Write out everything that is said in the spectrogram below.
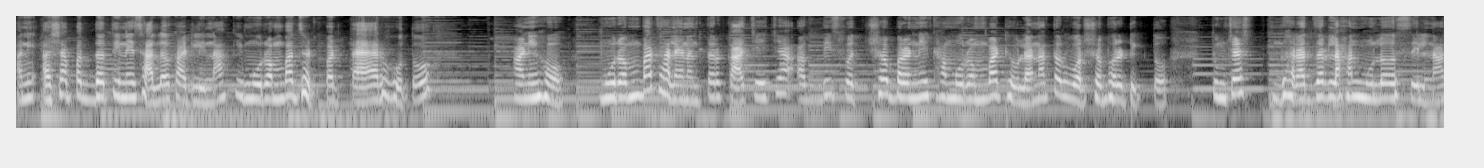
आणि अशा पद्धतीने सालं काढली ना की मुरंबा झटपट तयार होतो. आणि हो मुरंबा झाल्यानंतर काचेच्या अगदी स्वच्छ बरणीत हा मुरंबा ठेवला ना तर वर्षभर टिकतो. तुमच्या घरात जर लहान मुलं असेल ना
